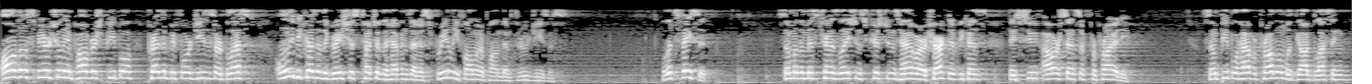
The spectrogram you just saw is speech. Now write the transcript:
All those spiritually impoverished people present before Jesus are blessed only because of the gracious touch of the heavens that has freely fallen upon them through Jesus. Well, let's face it. Some of the mistranslations Christians have are attractive because they suit our sense of propriety. Some people have a problem with God blessing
